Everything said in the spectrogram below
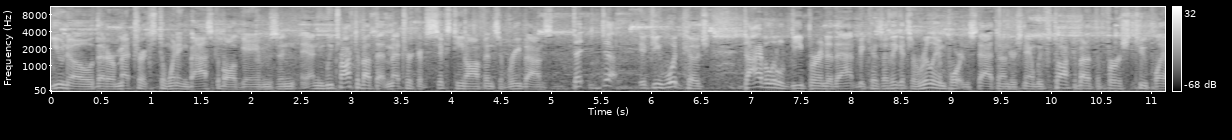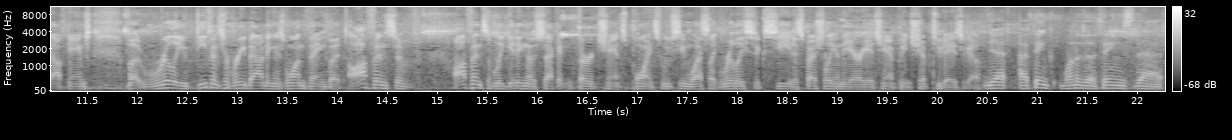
you know that are metrics to winning basketball games. And, and we talked about that metric of 16 offensive rebounds. D- d- if you would, coach, dive a little deeper into that because I think it's a really important stat to understand. We've talked about it the first two playoff games, but really defensive rebounding is one thing, but offensive, offensively getting those second and third chance points, we've seen Westlake really succeed, especially in the area championship two days ago. Yeah, I think one of the things that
